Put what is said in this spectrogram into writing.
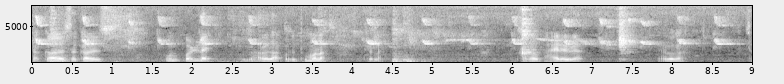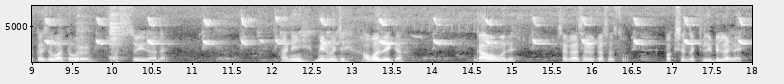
सकाळ सकाळ ऊन पडलं आहे दाखवतो तुम्हाला. चला. आता बाहेर येऊया हे बघा सकाळचं वातावरण मस्तही झालं आहे आणि मेन म्हणजे आवाज आहे का? गावामध्ये. सगळा सगळं कसं असतो? पक्ष्यांचा किलबिलाट आहे.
